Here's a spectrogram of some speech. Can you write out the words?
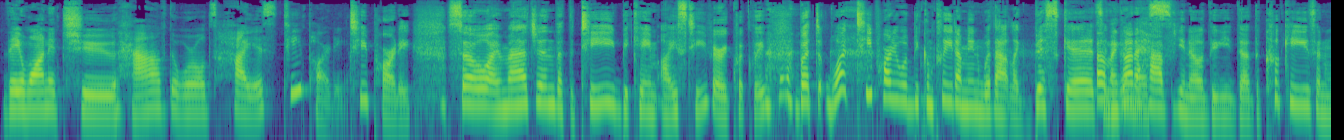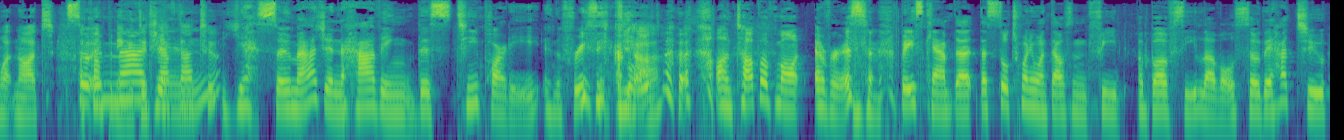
they wanted to have the world's highest tea party. Tea party. So I imagine that the tea became iced tea very quickly. but what tea party would be complete? I mean, without like biscuits, Oh, and my you got to goodness. have, you know, the, the, the cookies and whatnot So accompanying it. Did you have that too? Yes. So imagine having this tea party in the freezing cold Yeah. on top of Mount Everest Mm-hmm. base camp. That that's still twenty one thousand feet above sea level. So they had to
